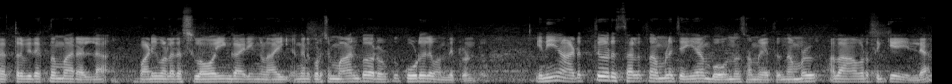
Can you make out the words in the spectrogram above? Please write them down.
അത്ര വിദഗ്ധന്മാരല്ല. പണി വളരെ സ്ലോയും കാര്യങ്ങളായി. അങ്ങനെ കുറച്ച് മാൻ പവർ അവർക്ക് കൂടുതൽ വന്നിട്ടുണ്ട്. ഇനി അടുത്ത ഒരു സ്ഥലത്ത് നമ്മൾ ചെയ്യാൻ പോകുന്ന സമയത്ത് നമ്മൾ അത് ആവർത്തിക്കുകയില്ല.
